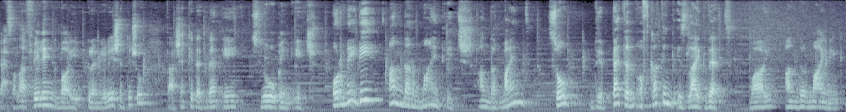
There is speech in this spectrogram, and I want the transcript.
يحصل لها filling by granulation tissue فعشان كده تبان إيه sloping edge. or maybe undermined edge. Undermined, so the pattern of cutting is like that by undermining.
